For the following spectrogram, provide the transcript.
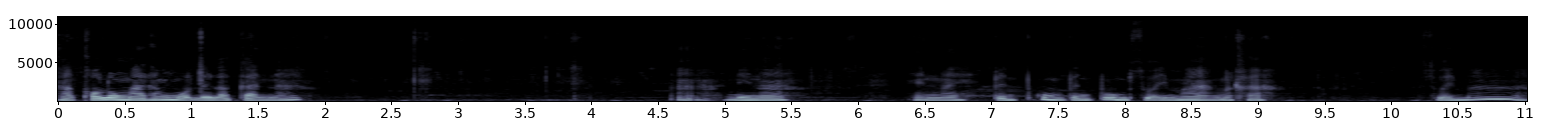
หักเขาลงมาทั้งหมดเลยแล้วกันนะอะนี่นะ เห็นไหมเป็นปุ้มเป็นปุ้มสวยมากนะคะ สวยมาก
